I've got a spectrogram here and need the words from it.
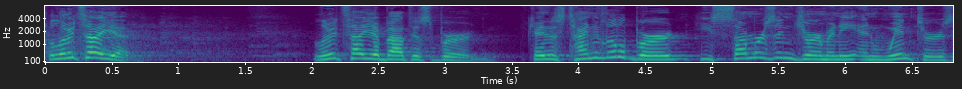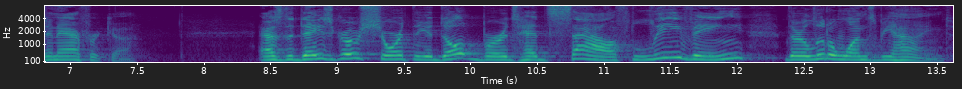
But let me tell you, let me tell you about this bird. Okay, this tiny little bird, he summers in Germany and winters in Africa. As the days grow short, the adult birds head south, leaving their little ones behind.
